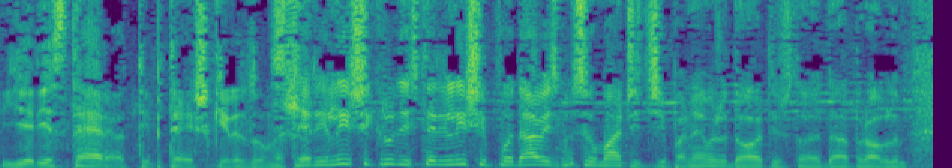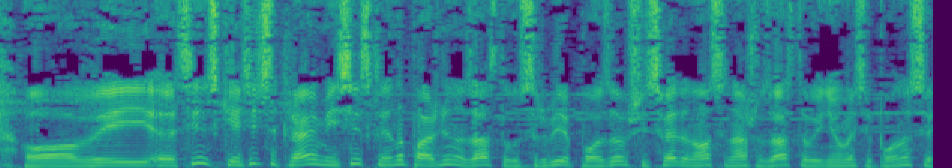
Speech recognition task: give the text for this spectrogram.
jer je stereotip teški, razumeš? Steriliši krudi, steriliši podavi smo se u mačići, pa ne može dovati što je da problem. Ove, Sinić Kesić na kraju emisije skrenuo pažnju na zastavu Srbije, pozvavši sve da nose našu zastavu i njome se ponose,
